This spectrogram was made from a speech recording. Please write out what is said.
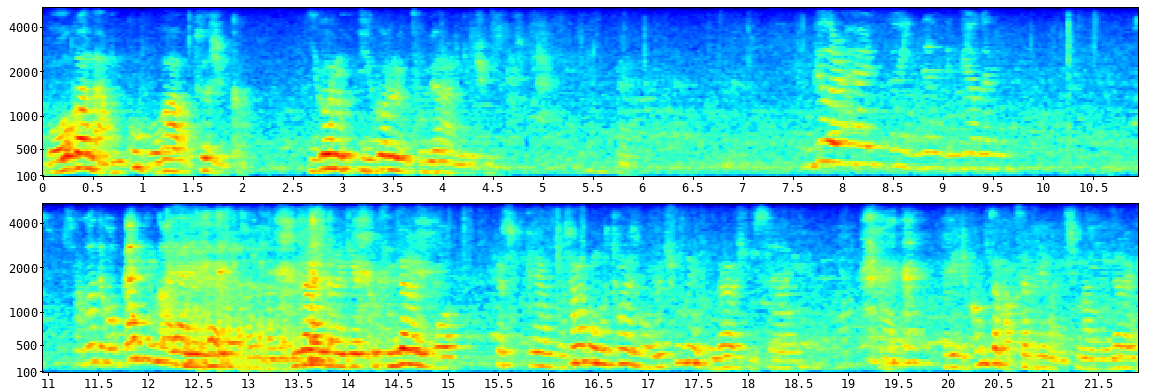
뭐가 남고 뭐가 없어질까? 이거를 이거를 분별하는 게 중요해요. 네. 분별할 수 있는 능력은 죽어도 못 갖는 거 아니 같아요. 아니 분별한다는 게 그 분별은 뭐 그냥 뭐 생활 공부 통해서 보면 충분히 분별할 수 있어요. 어, 여기 이제 컴퓨터 박사들이 많지만 옛날에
